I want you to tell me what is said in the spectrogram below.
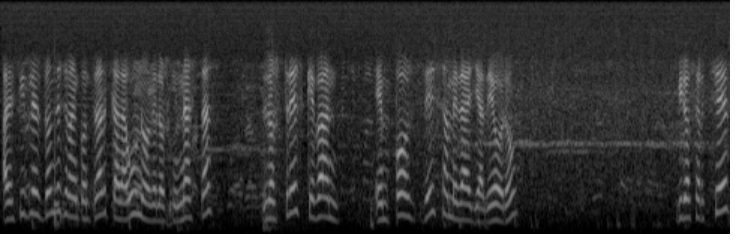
a decirles dónde se va a encontrar cada uno de los gimnastas los tres que van en pos de esa medalla de oro, Virocerchev,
